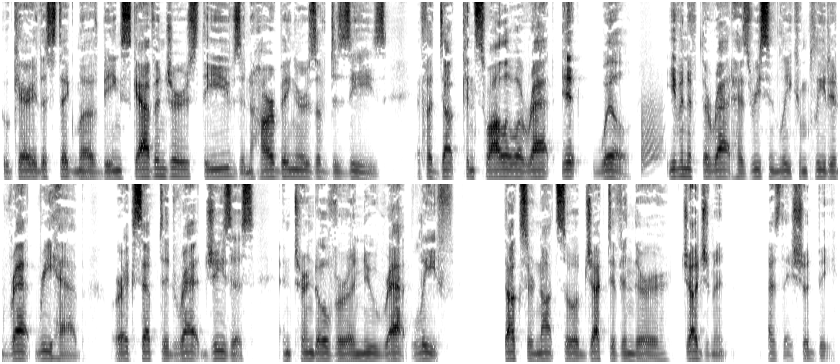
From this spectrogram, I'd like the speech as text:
who carry the stigma of being scavengers, thieves, and harbingers of disease. If a duck can swallow a rat, it will, even if the rat has recently completed rat rehab or accepted rat Jesus and turned over a new rat leaf. Ducks are not so objective in their judgment as they should be.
